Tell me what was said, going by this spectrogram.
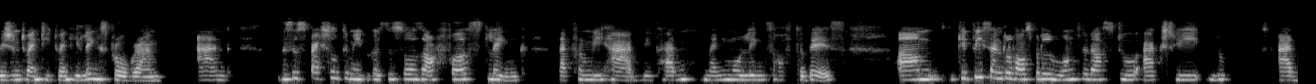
Vision 2020 Links program. And this is special to me because this was our first link that Frimley had. We've had many more links after this. Um, Kitwe Central Hospital wanted us to actually look at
